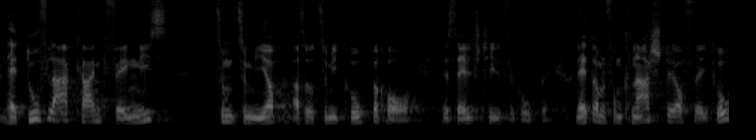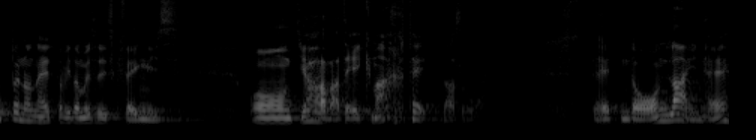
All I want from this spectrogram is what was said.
und hat die Auflage im Gefängnis, um zu mir, also zu meiner Gruppe zu kommen, in eine Selbsthilfegruppe. Und dann hat er einmal vom Knast dürfen in die Gruppe und dann hat er wieder ins Gefängnis. Und ja, was der gemacht hat, also, der hat dann da online he,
